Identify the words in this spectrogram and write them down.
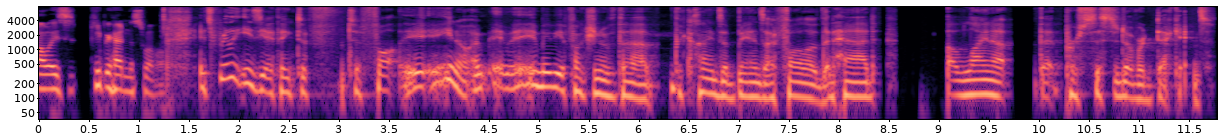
Always keep your head in the swivel. It's really easy, I think, to f- to fall. i- i- You know, it, it may be a function of the the kinds of bands I followed that had a lineup that persisted over decades,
